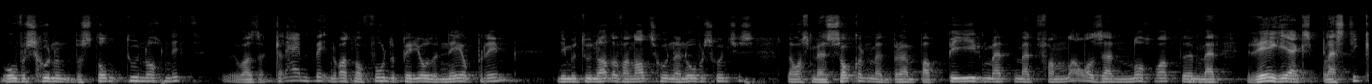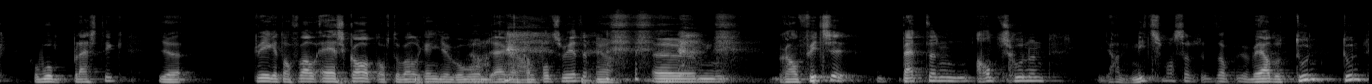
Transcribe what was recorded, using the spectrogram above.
overschoenen bestond toen nog niet. Er was een klein beetje... was nog voor de periode neopreen die we toen hadden van handschoenen en overschoentjes. Dat was met sokken, met bruin papier, met, met van alles en nog wat. Uh, met Regex plastic, gewoon plastic. Je kreeg het ofwel ijskoud, oftewel ging je gewoon ja. je eigen kapot zweten. Ja. Uh, gaan fietsen, petten, handschoenen. Ja, niets was er. wij hadden toen, toen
